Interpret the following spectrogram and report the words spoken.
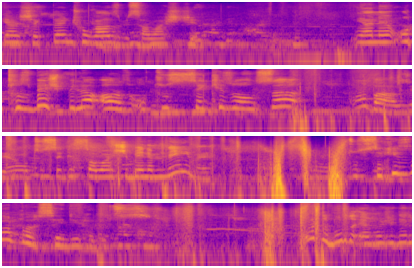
Gerçekten çok az bir savaşçı. Yani 35 bile az. 38 olsa o da az ya. 38 savaşçı benim değil mi? 38'den bahsediyoruz. Bu arada burada emojileri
